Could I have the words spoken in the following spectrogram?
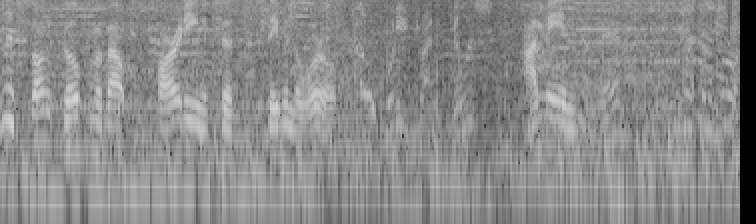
did this song go from about partying to saving the world? What are you trying to kill us? I mean, Not bad. We're just in a brook.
